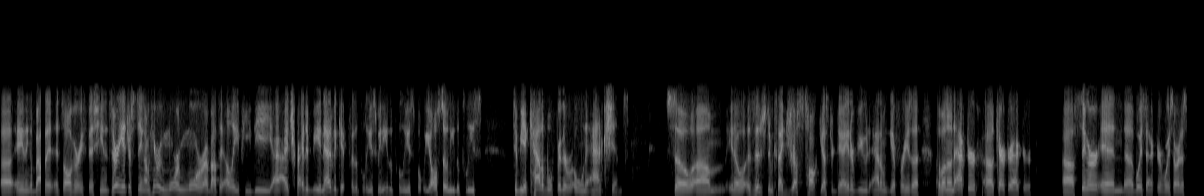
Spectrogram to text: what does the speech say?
uh, anything about it. It's all very fishy, and it's very interesting. I'm hearing more and more about the LAPD. I, I try to be an advocate for the police. We need the police, but we also need the police to be accountable for their own actions. So, um, you know, it's interesting because I just talked yesterday. I interviewed Adam Gifford. He's a, a well known actor, uh, character actor, uh, singer, and uh, voice actor, voice artist.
